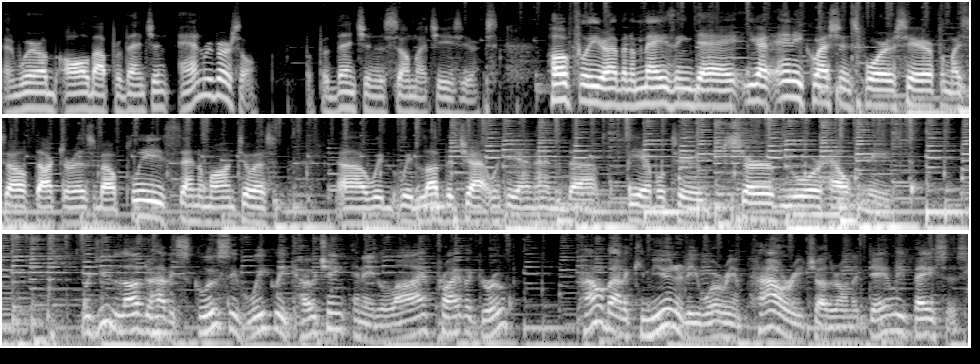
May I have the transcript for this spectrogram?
And we're all about prevention and reversal, but prevention is so much easier. Hopefully, you're having an amazing day. You got any questions for us here from myself, Dr. Isabel, please send them on to us. Uh, we'd, we'd love to chat with you and, and uh, be able to serve your health needs. Would you love to have exclusive weekly coaching in a live private group? How about a community where we empower each other on a daily basis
